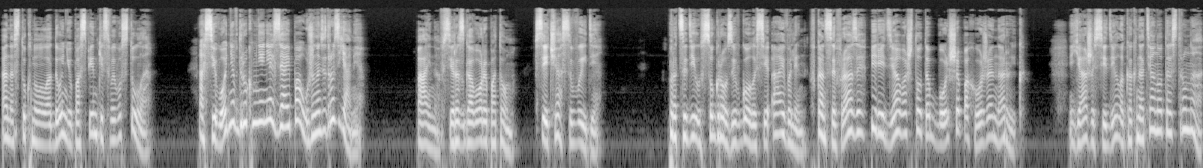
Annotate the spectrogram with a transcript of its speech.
Она стукнула ладонью по спинке своего стула. А сегодня вдруг мне нельзя и поужинать с друзьями. Айна, все разговоры потом. Сейчас выйди. Процедил с угрозой в голосе Айвалин, в конце фразы перейдя во что-то больше похожее на рык. Я же сидела, как натянутая струна,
